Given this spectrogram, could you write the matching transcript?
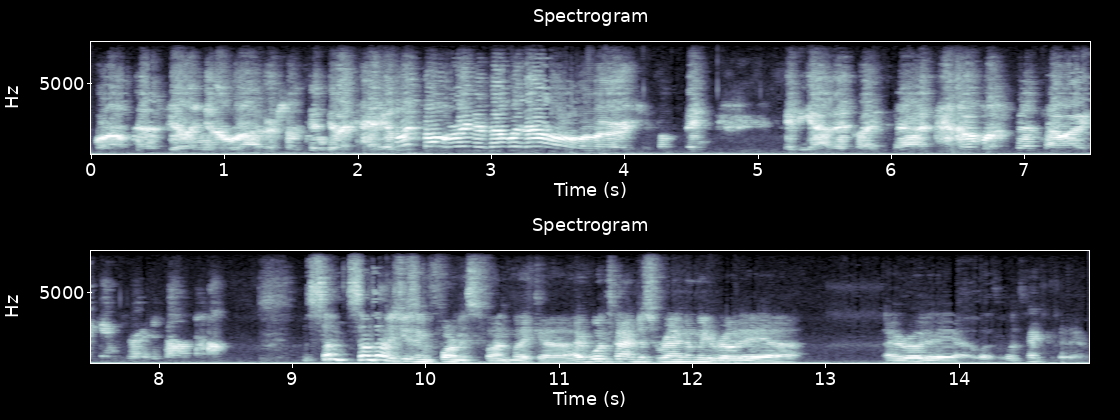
when I'm kind of feeling in a rut or something, be like, hey, let's all write a Villanelle, or something idiotic like that. So that's how I came to write a Villanelle. Some sometimes using form is fun. Like uh, I one time just randomly wrote a. Uh, I wrote a. Uh, what, what the heck did I write?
